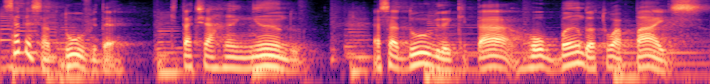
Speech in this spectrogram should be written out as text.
sabe essa dúvida que está te arranhando? Essa dúvida que está roubando a tua paz?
